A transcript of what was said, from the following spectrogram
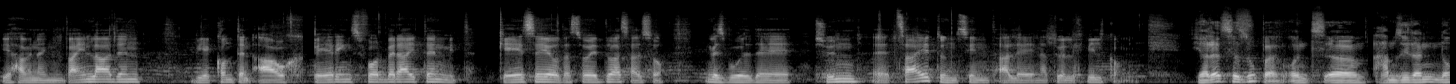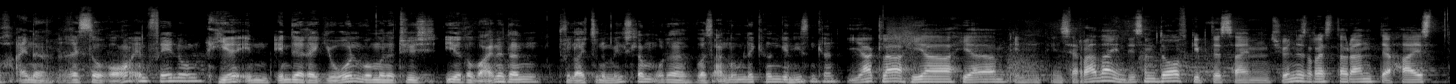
Wir haben einen Weinladen. Wir konnten auch Pairings vorbereiten mit Käse oder so etwas. Also es wurde schön äh, Zeit und sind alle natürlich willkommen. Ja, das ist ja super. Und äh, haben Sie dann noch eine Restaurantempfehlung hier in, in der Region, wo man natürlich Ihre Weine dann vielleicht zu einem Milchlamm oder was anderem Leckeren genießen kann? Ja, klar. Hier, hier in, in Serrada, in diesem Dorf, gibt es ein schönes Restaurant, der heißt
